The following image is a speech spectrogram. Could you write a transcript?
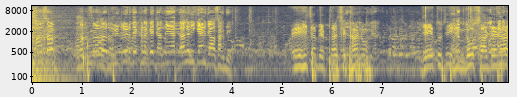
ਮਾਨ ਸਾਹਿਬ ਰਿਟਰੀਟ ਦੇਖਣ ਅੱਗੇ ਜਾਂਦੇ ਆ ਗੱਲ ਨਹੀਂ ਕਹਿਣ ਜਾ ਸਕਦੇ। ਇਹੀ ਤਾਂ ਵਿਪਤਾ ਸਿੱਖਾਂ ਨੂੰ। ਜੇ ਤੁਸੀਂ ਹਿੰਦੂ ਸਾਡੇ ਨਾਲ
